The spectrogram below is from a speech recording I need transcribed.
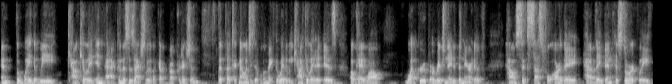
And the way that we calculate impact, and this is actually like a, a prediction that the technology is able to make, the way that we calculate it is okay, well, what group originated the narrative? How successful are they? Have they been historically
